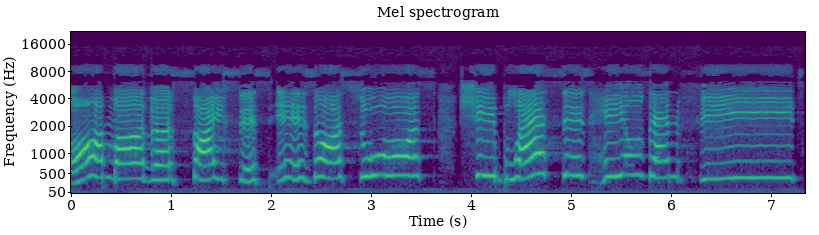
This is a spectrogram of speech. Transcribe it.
Our mother Sisis is our source. She blesses, heals, and feeds.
